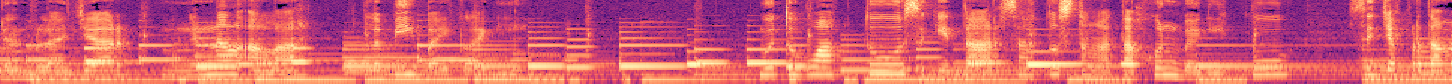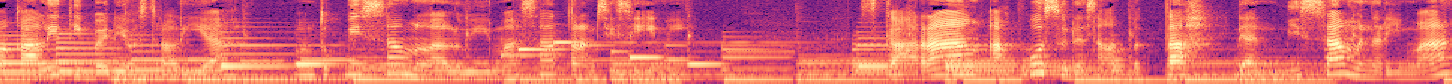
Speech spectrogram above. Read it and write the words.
dan belajar mengenal Allah lebih baik lagi. Butuh waktu sekitar satu setengah tahun bagiku sejak pertama kali tiba di Australia untuk bisa melalui masa transisi ini. Sekarang aku sudah sangat betah dan bisa menerima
